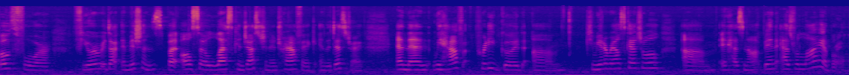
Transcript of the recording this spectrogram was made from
both for fewer emissions, but also less congestion and traffic in the district. And then we have pretty good um, commuter rail schedule um, it has not been as reliable.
